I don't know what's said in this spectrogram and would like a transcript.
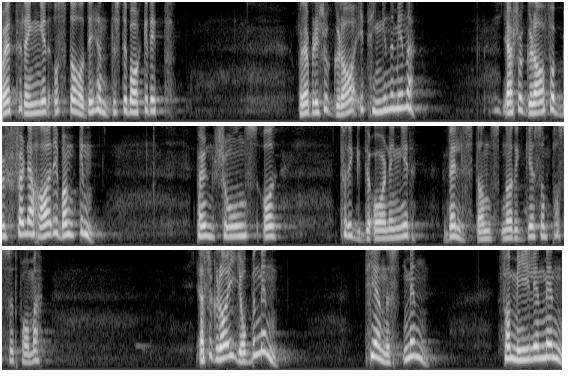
Og jeg trenger å stadig hentes tilbake dit. For jeg blir så glad i tingene mine. Jeg er så glad for bufferen jeg har i banken. Pensjons- og trygdeordninger, Velstands-Norge som passer på meg. Jeg er så glad i jobben min, tjenesten min, familien min.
